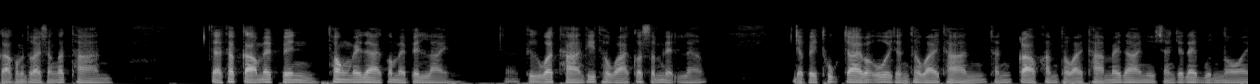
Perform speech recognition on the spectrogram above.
กล่าวคำถวายสังฆทาน แต่ถ้ากล่าวไม่เป็นท่องไม่ได้ก็ไม่เป็นไร ถือว่าทานที่ถวายก็สำเร็จแล้ว อย่าไปทุกข์ใจว่าโอ้ยฉันถวายทาน ฉันกล่าวคำถวายทานไม่ได้นี่ฉันจะได้บุญน้อย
